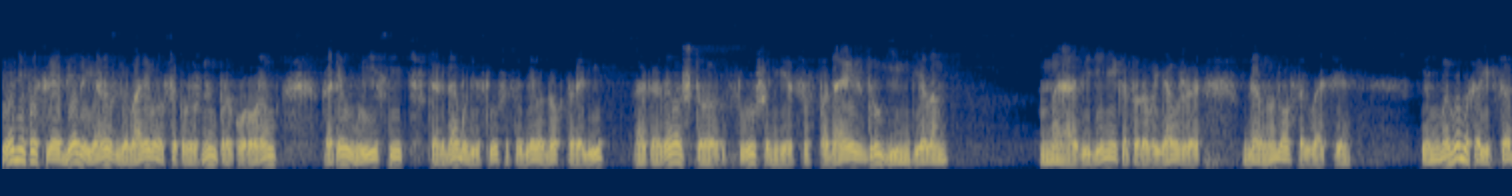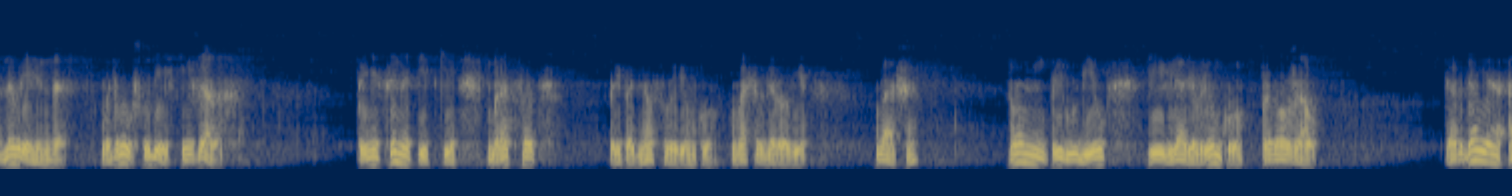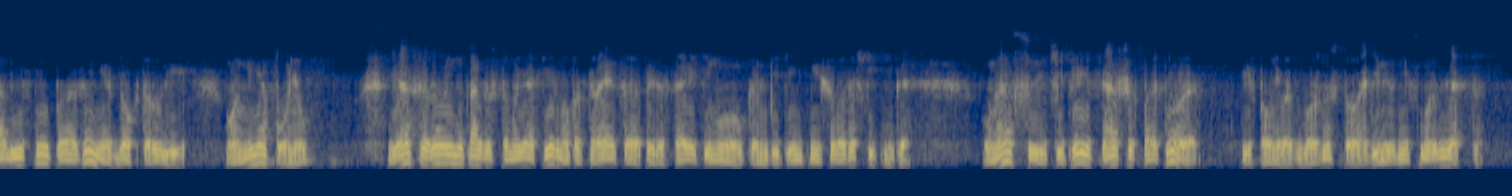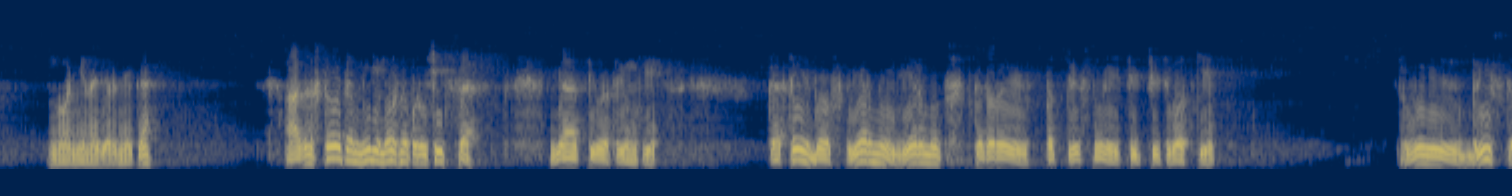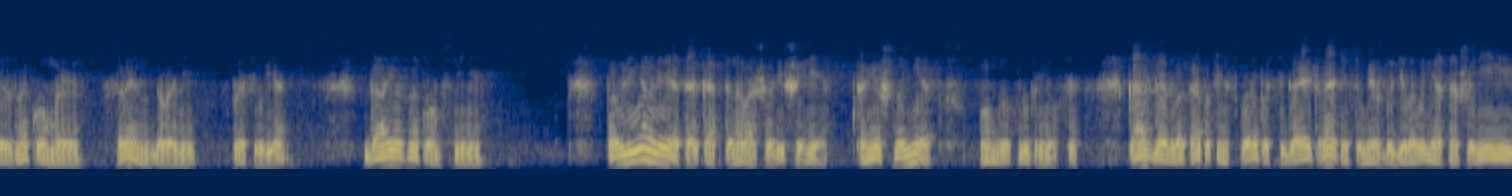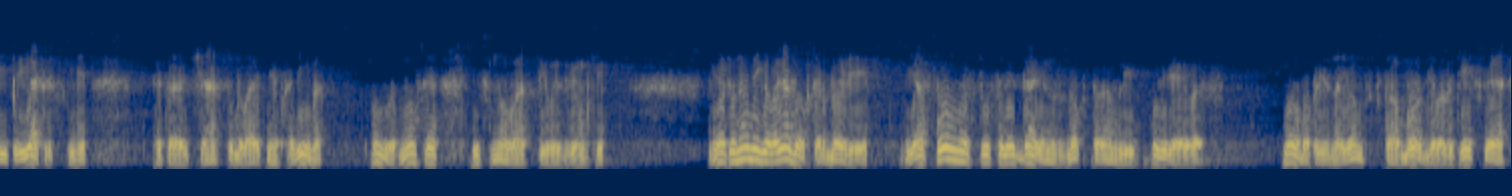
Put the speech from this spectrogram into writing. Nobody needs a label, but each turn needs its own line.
Сегодня после обеда я разговаривал с окружным прокурором, хотел выяснить, когда будет слушаться дело доктора Ли, а оказалось, что слушание совпадает с другим делом, на ведение которого я уже давно дал согласие. Я не могу находиться одновременно в двух судейских залах. Принесли напитки. Братфорд приподнял свою рюмку. «Ваше здоровье». «Ваше». Он пригубил и, глядя в рюмку, продолжал. Когда я объяснил положение доктору Ли, он меня понял. Я сказал ему также, что моя фирма постарается предоставить ему компетентнейшего защитника. У нас четыре старших партнера, и вполне возможно, что один из них сможет взяться. Но не наверняка. А за что в этом мире можно поручиться? Я отпил от рюмки. Коктейль был скверный, вермут, в который подплеснули чуть-чуть водки. «Вы близко знакомы с Рэндаллами?» — спросил я. «Да, я знаком с ними». «Повлияло ли это как-то на ваше решение?» «Конечно, нет», — он вдруг выпрямился. «Каждый адвокат очень скоро постигает разницу между деловыми отношениями и приятельскими. Это часто бывает необходимо». Он улыбнулся и снова отпил из рюмки. «Между нами говоря, доктор Берри, я полностью солидарен с доктором Ли, уверяю вас». Мы оба признаем, что аборт – дело житейское.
